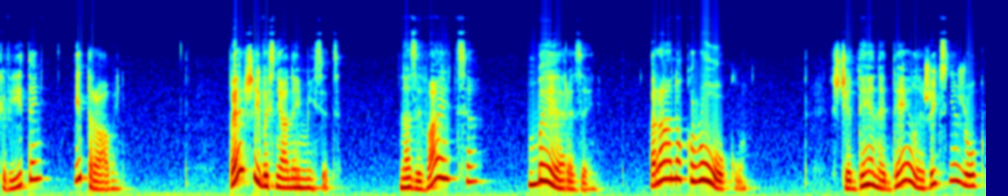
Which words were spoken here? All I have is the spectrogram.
квітень і травень. Перший весняний місяць називається березень, ранок року. Ще де-не-де лежить сніжок,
